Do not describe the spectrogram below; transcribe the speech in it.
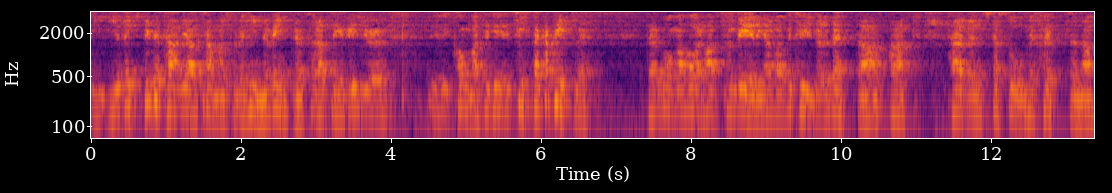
i, i riktig detalj alltsammans, för då hinner vi inte. För att ni vill ju eh, komma till det sista kapitlet där många har haft funderingar. Vad betyder detta att Herren ska stå med fötterna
